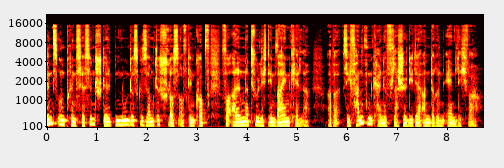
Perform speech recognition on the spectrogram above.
Prinz und Prinzessin stellten nun das gesamte Schloss auf den Kopf, vor allem natürlich den Weinkeller, aber sie fanden keine Flasche, die der anderen ähnlich war.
